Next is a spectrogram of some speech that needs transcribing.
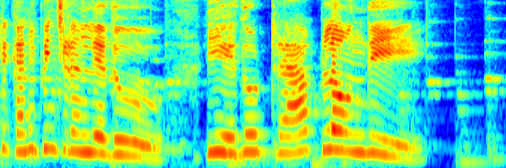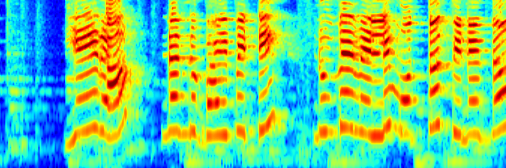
బయట కనిపించడం లేదు. ఏదో ట్రాప్లో ఉంది. ఏరా నన్ను భయపెట్టి నువ్వే వెళ్ళి మొత్తం తినేద్దాం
